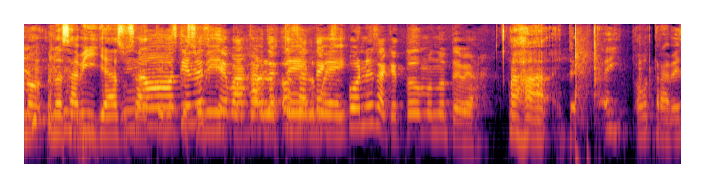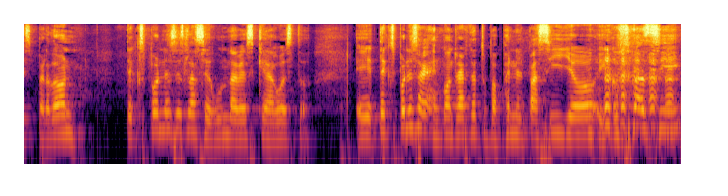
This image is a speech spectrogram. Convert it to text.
no, no es a villas, o sea, no, tienes que subir por todo bajar, el o sea, te expones a que todo el mundo te vea. Ajá. Ay, otra vez, perdón. Te expones, es la segunda vez que hago esto. Eh, te expones a encontrarte a tu papá en el pasillo y cosas así.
